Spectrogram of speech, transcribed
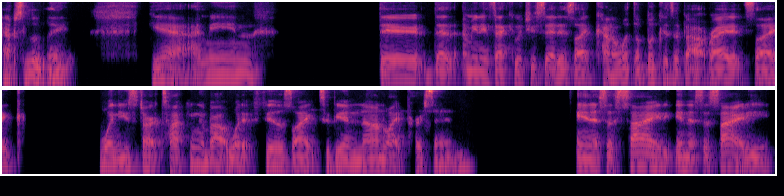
absolutely. Yeah, I mean, there. That I mean, exactly what you said is like kind of what the book is about, right? It's like when you start talking about what it feels like to be a non-white person in a society in a society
